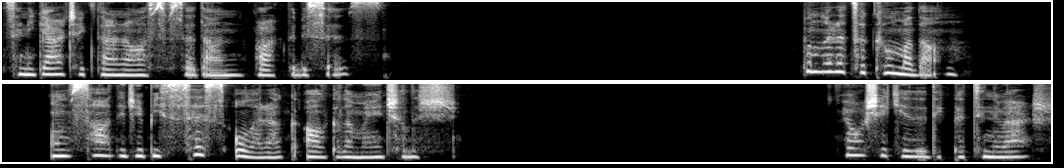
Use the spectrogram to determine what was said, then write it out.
seni gerçekten rahatsız eden farklı bir ses. Bunlara takılmadan onu sadece bir ses olarak algılamaya çalış. Ve o şekilde dikkatini ver.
